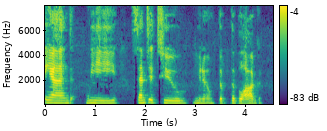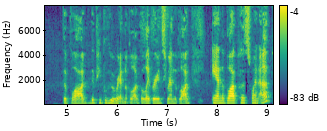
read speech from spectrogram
and we sent it to you know the the blog, the blog, the people who ran the blog, the librarians who ran the blog, and the blog post went up,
